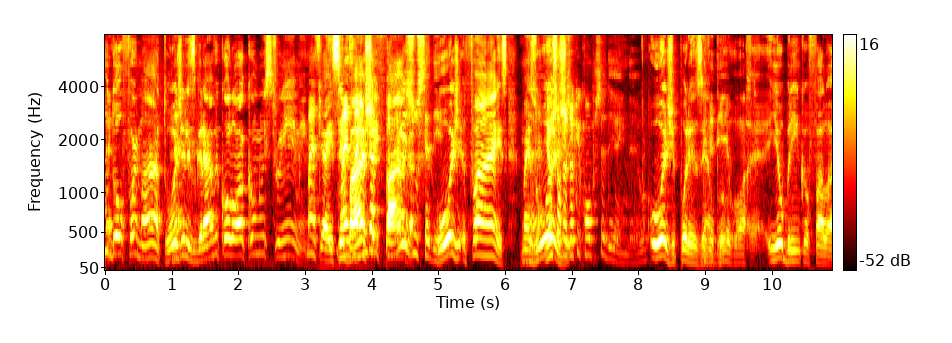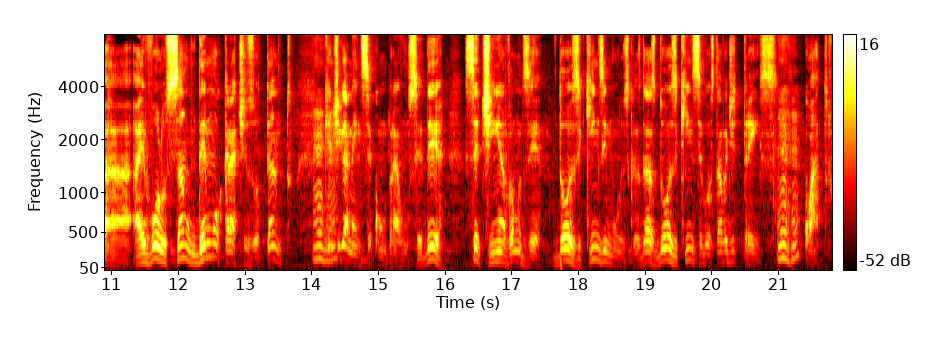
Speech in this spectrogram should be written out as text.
mudou o formato. Hoje É. eles gravam e colocam no streaming. Mas- que aí você baixa e paga. faz o CD. Hoje faz, mas É, Eu sou a hoje, pessoa que compra o CD ainda. Eu- hoje, por exemplo, DVD eu gosto. é, e eu brinco, eu falo, a, a evolução democratizou tanto Uhum. que antigamente você comprava um CD, você tinha, vamos dizer, 12, 15 músicas. Das 12, 15 você gostava de 3, Uhum. 4.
